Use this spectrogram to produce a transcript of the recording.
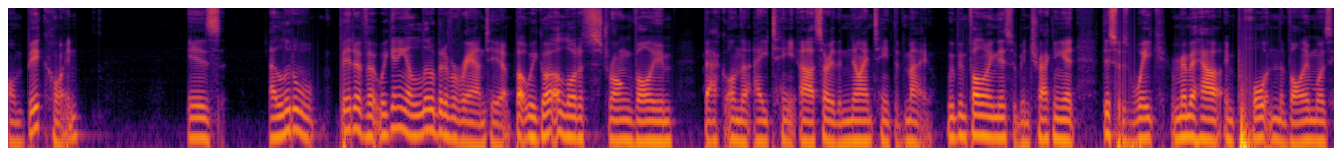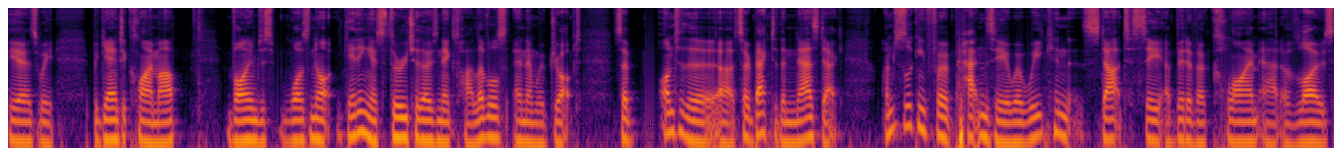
on Bitcoin is a little bit of it. We're getting a little bit of a round here, but we got a lot of strong volume back on the 18th, uh, sorry, the 19th of May. We've been following this. We've been tracking it. This was weak. Remember how important the volume was here as we began to climb up. Volume just was not getting us through to those next high levels, and then we've dropped. So onto the, uh, so back to the Nasdaq. I'm just looking for patterns here where we can start to see a bit of a climb out of lows.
